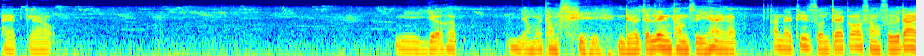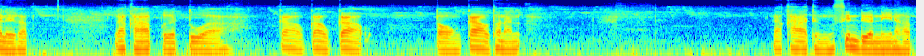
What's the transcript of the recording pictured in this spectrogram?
แพ็คแล้ว มีเยอะครับ ยังไม่ทำสี เดี๋ยวจะเร่งทำสีให้ครับ ท่านใดที่สนใจก็สั่งซื้อได้เลยครับราคาเปิดตัว 999 ตอง 9 เท่านั้น ราคาถึงสิ้นเดือนนี้นะครับ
